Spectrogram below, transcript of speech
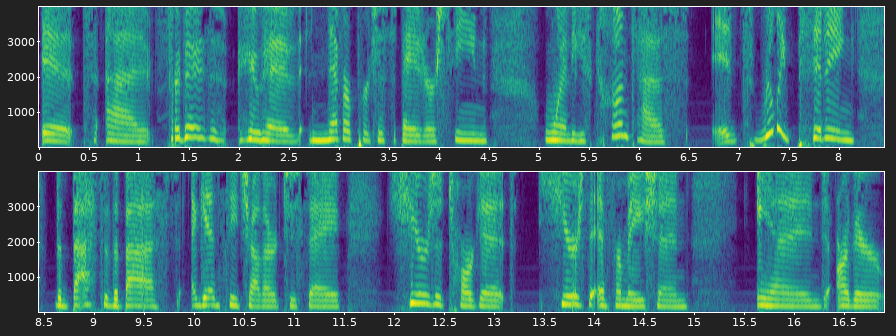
It uh, for those who have never participated or seen one of these contests, it's really pitting the best of the best against each other to say, here's a target, here's the information, and are there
